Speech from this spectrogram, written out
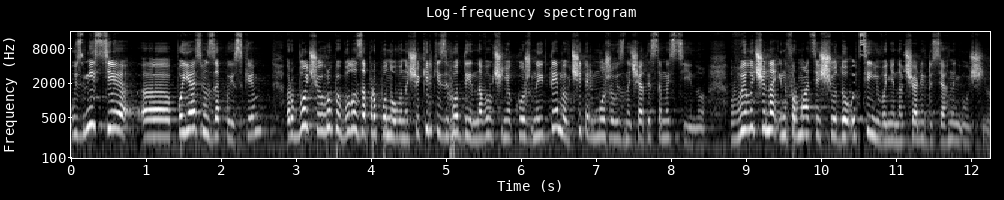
У змісті е, пояснюють записки робочої групи було запропоновано, що кількість годин на вивчення кожної теми вчитель може визначати самостійно. Вилучена інформація щодо оцінювання навчальних досягнень учнів.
